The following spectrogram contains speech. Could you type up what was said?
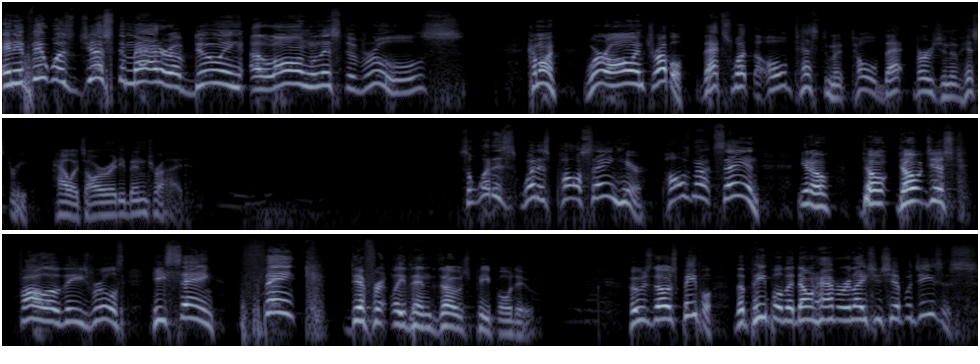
And if it was just a matter of doing a long list of rules, come on, we're all in trouble. That's what the Old Testament told that version of history, how it's already been tried. So what is what is Paul saying here? Paul's not saying, you know, don't don't just follow these rules. He's saying think differently than those people do. Who's those people? The people that don't have a relationship with Jesus.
